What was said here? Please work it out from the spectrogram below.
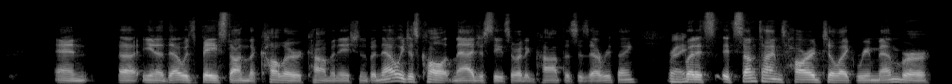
and uh, you know that was based on the color combinations but now we just call it majesty so it encompasses everything Right. but it's it's sometimes hard to like remember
